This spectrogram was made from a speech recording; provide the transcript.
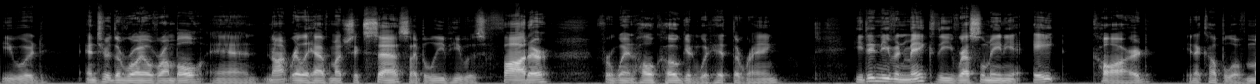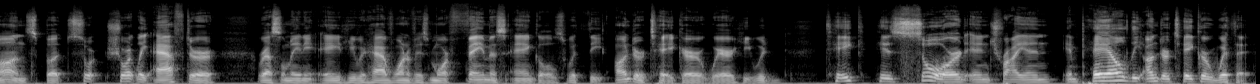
he would enter the Royal Rumble and not really have much success. I believe he was fodder for when Hulk Hogan would hit the ring. He didn't even make the WrestleMania 8 card in a couple of months, but so- shortly after WrestleMania 8, he would have one of his more famous angles with The Undertaker, where he would take his sword and try and impale The Undertaker with it.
